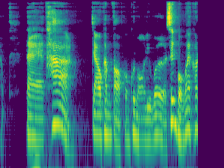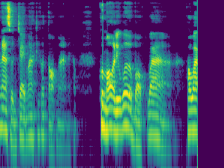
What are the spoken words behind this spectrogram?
ครับ แต่ถ้าจะเอาคำตอบของคุณหมอโอลิเวอร์ ซึ่งผมว่าเขาน่าสนใจมากที่เขาตอบมานะครับ คุณหมอโอลิเวอร์บอกว่า เพราะว่า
